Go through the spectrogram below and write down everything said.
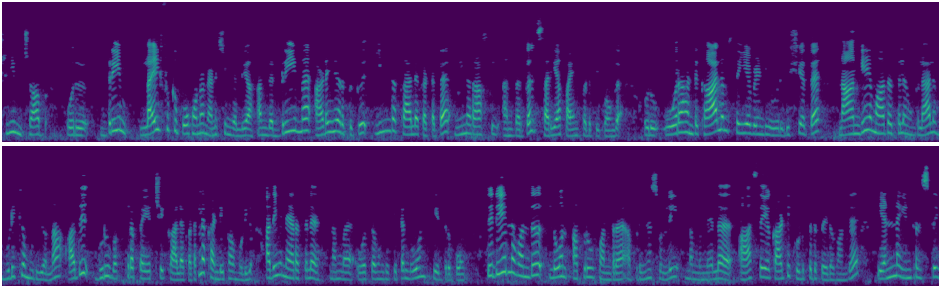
ட்ரீம் ஜாப் ஒரு ட்ரீம் லைஃபுக்கு போகணும்னு நினச்சிங்க இல்லையா? அந்த ட்ரீமை அடையிறதுக்கு இந்த காலகட்டத்தை மீனராசி அன்பர்கள் சரியாக பயன்படுத்திக்கோங்க. ஒரு ஓராண்டு காலம் செய்ய வேண்டிய ஒரு விஷயத்த நான்கே மாதத்தில் உங்களால் முடிக்க முடியும்னா அது குரு வக்ர பயிற்சி காலகட்டத்தில் கண்டிப்பாக முடியும். அதே நேரத்தில் நம்ம ஒருத்தவங்க கிட்ட லோன் கேட்டிருப்போம். திடீர்னு வந்து லோன் அப்ரூவ் பண்ணுறேன் அப்படின்னு சொல்லி நம்ம மேலே ஆசையை காட்டி கொடுத்துட்டு போயிடுவாங்க. என்ன இன்ட்ரெஸ்ட்டு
